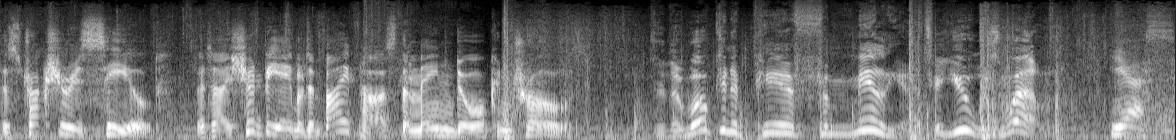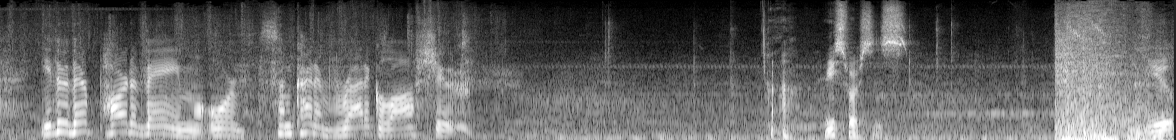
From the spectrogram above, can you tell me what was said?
The structure is sealed, but I should be able to bypass the main door controls. Do the Woken appear familiar to you as well? Yes. Either they're part of AIM or some kind of radical offshoot. Huh, resources. Thank you.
